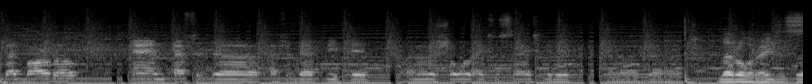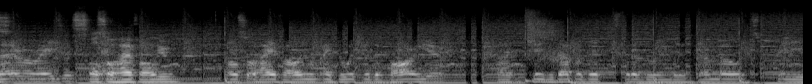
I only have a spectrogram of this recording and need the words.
flat barbell and after the after that we did another shoulder exercise we did the lateral raises lateral raises also high volume. Also high volume. I do it with a bar here. Uh, to change it up a bit instead of doing the dumbbell. It's pretty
